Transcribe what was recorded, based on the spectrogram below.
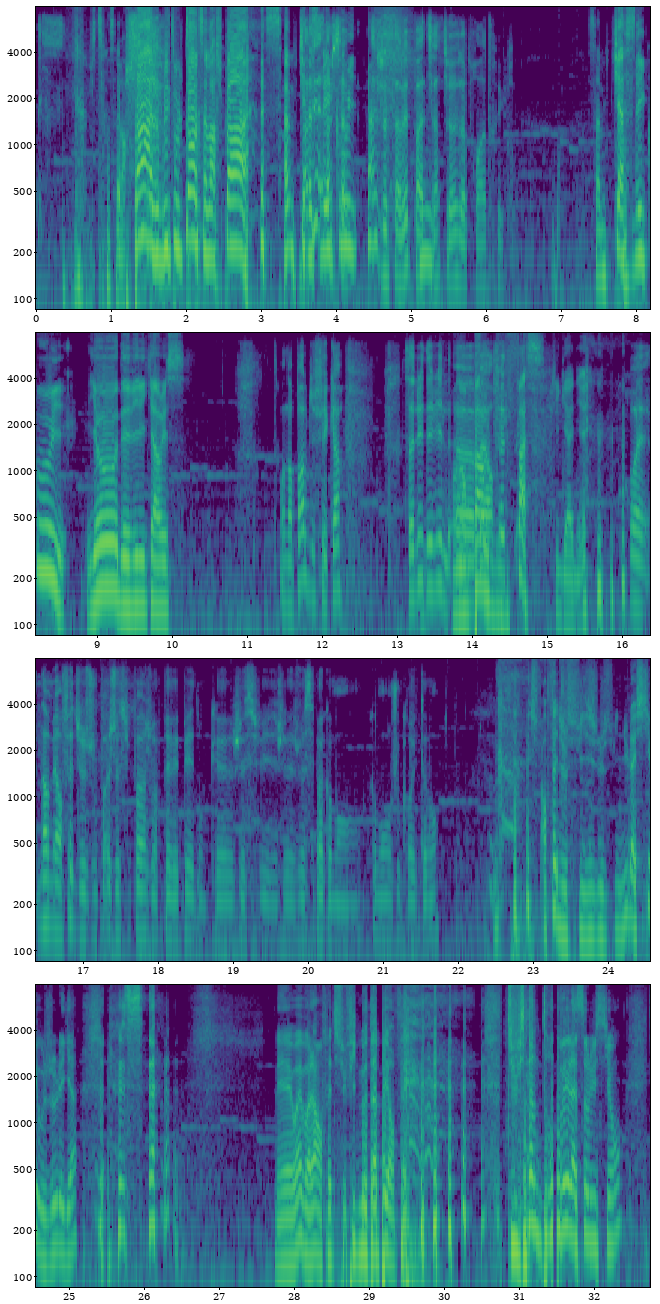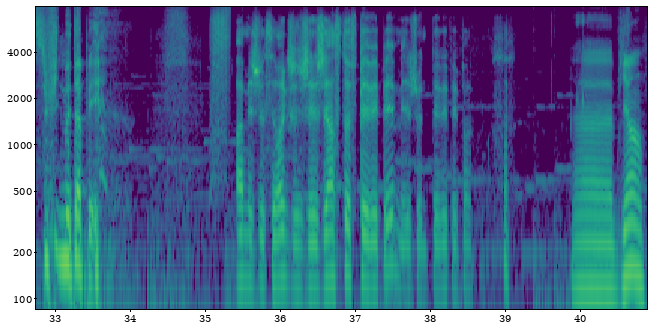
Putain, ça marche pas, j'oublie tout le temps que ça marche pas Ça me Ah, casse mais- les ah, je couilles Ah, je savais pas, tiens, tu vois, j'apprends un truc. Ça me casse les couilles Yo, Devil Icarus. On en parle du FK Salut Devil. On Euh, en parle bah, en fait, face qui gagne. ouais, non mais en fait je joue pas, je suis pas un joueur PVP donc euh, je suis, je, je sais pas comment comment on joue correctement. en fait, je suis, je suis nul à chier au jeu, les gars. Mais ouais, voilà, en fait, il suffit de me taper, en fait. tu viens de trouver la solution, il suffit de me taper. Ah, mais je- c'est vrai que j'ai un stuff PVP, mais je ne PVP pas. Euh, bien.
